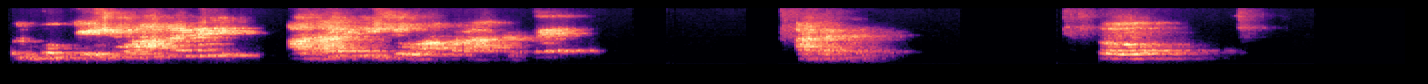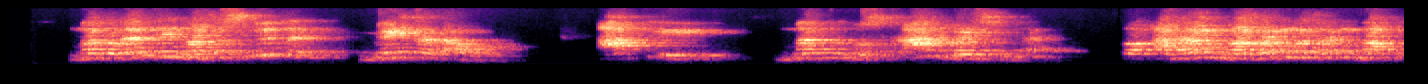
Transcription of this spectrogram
तो मुक्ति शोभा में भी अधर की शोभा पर आकर के तो मधुगंधि मधुस्मृत मिट रहा हो आपकी मन मुस्कान बड़ी सुंदर। तो अधर्म मधुर मधुर बापू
